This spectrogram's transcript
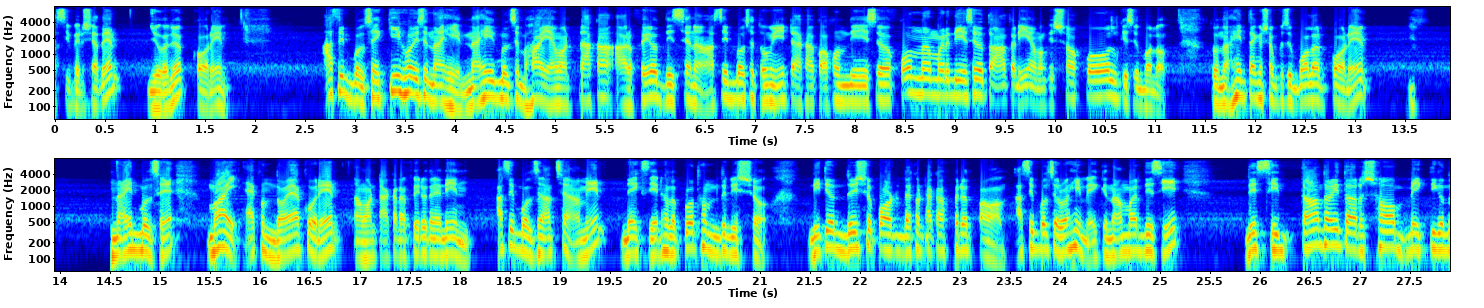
আসিফের সাথে যোগাযোগ করে। আসিফ বলছে, কি হয়েছে নাহিদ? নাহিদ বলছে, ভাই, আমার টাকা আর ফেরত দিচ্ছে না। আসিফ বলছে, তুমি টাকা কখন দিয়েছ? কোন নাম্বারে দিয়েছ? তাড়াতাড়ি আমাকে সকল কিছু বলো। তো নাহিদ তাকে সবকিছু বলার পরে নাহিদ বলছে, ভাই, এখন দয়া করে আমার টাকাটা ফেরত এনে দিন। আসিফ বলছে আচ্ছা আমি দেখছি, এটা হলো প্রথম দৃশ্য। দ্বিতীয় দৃশ্য পর দেখো টাকা ফেরত পাওয়া। আসিফ বলছে, রহিম, একটি নাম্বার দিছি। তাড়াতাড়ি তার সব ব্যক্তিগত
